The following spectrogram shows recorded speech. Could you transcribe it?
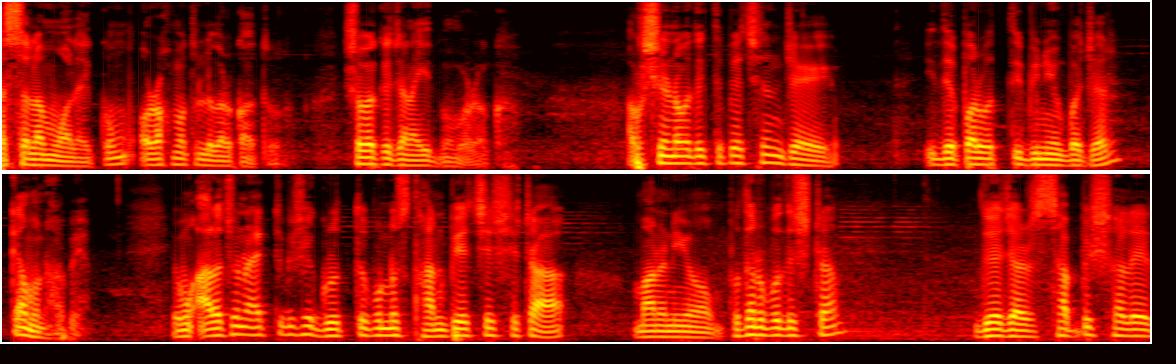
আসসালামু আলাইকুম ও রহমতুল্লাহ বরকাত সবাইকে জানাই ঈদ মোবারক। আপনার শিরোনামে দেখতে পেয়েছেন যে ঈদের পরবর্তী বিনিয়োগ বাজার কেমন হবে এবং আলোচনা একটি বিষয়ে গুরুত্বপূর্ণ স্থান পেয়েছে সেটা মাননীয় প্রধান উপদেষ্টা। দু হাজার ছাব্বিশ সালের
